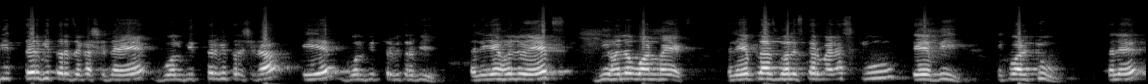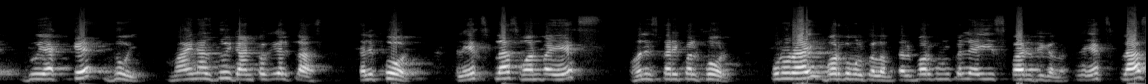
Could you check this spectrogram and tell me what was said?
বৃত্তের ভিতরে যেটা, সেটা এ ভিতরে সেটা এ ভিতরে বি তাহলে এ হলো X B one by X তাহলে A plus minus two A B equal two তাহলে দুই দুই মাইনাস দুই প্লাস তাহলে ফোর তাহলে X plus one by X equal four পুনরায় বর্গমূল করলাম। তাহলে বর্গমূল করলে এই স্কোয়ার উঠে গেল। তাহলে X plus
